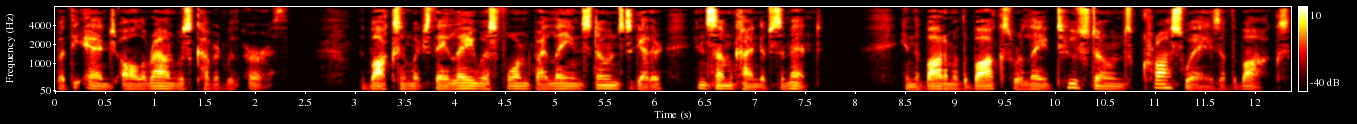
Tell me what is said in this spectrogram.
but the edge all around was covered with earth. The box in which they lay was formed by laying stones together in some kind of cement. In the bottom of the box were laid two stones crossways of the box,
